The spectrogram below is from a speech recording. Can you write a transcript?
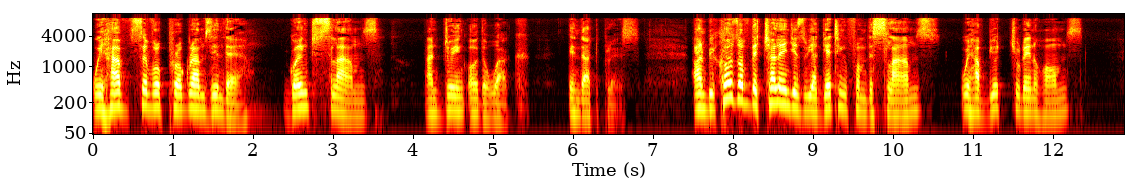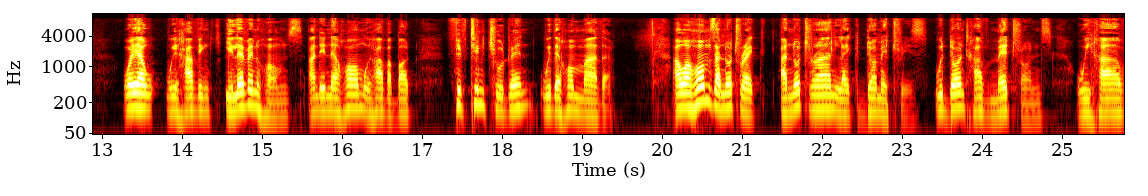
We have several programs in there, going to slums and doing all the work in that place. And because of the challenges we are getting from the slums, we have built children homes where we're having 11 homes, and in a home we have about 15 children with a home mother. Our homes are not, are not run like dormitories. We don't have matrons, we have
